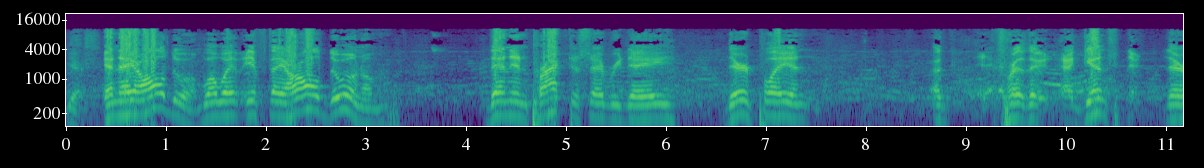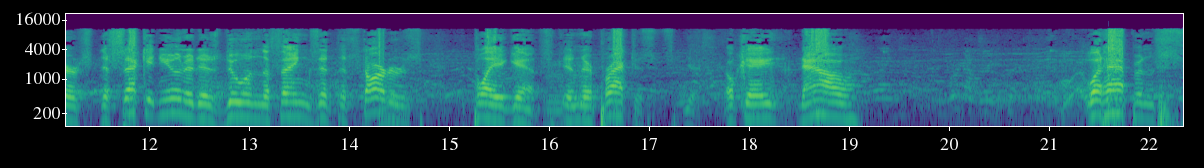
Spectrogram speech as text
Yes. And they all do them. Well, if they are all doing them, then in practice every day, they're playing for the against their the second unit is doing the things that the starters play against mm-hmm. in their practices. Yes. Okay, now what happens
